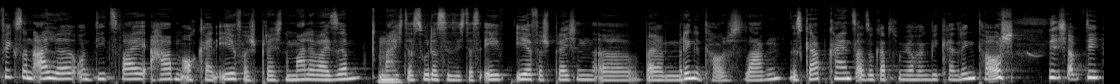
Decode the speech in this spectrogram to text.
fix und alle und die zwei haben auch kein Eheversprechen. Normalerweise mache ich das so, dass sie sich das E- Eheversprechen äh, beim Ringetausch sagen. Es gab keins, also gab es bei mir auch irgendwie keinen Ringtausch. Ich habe die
